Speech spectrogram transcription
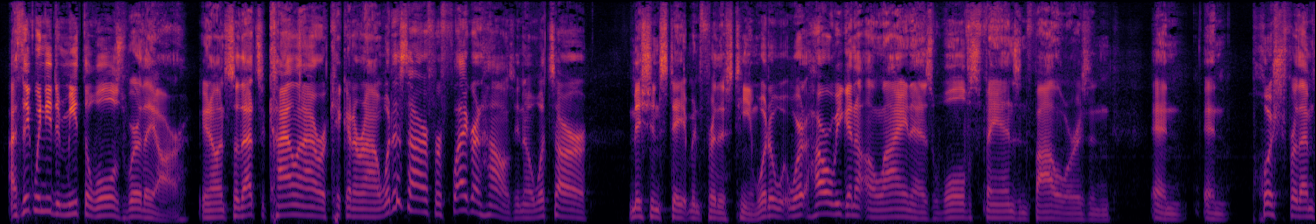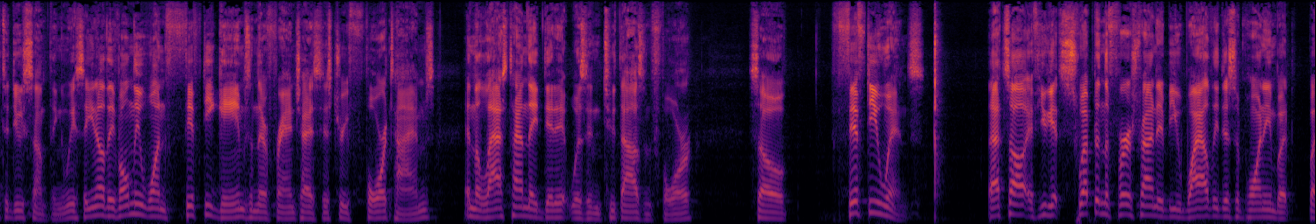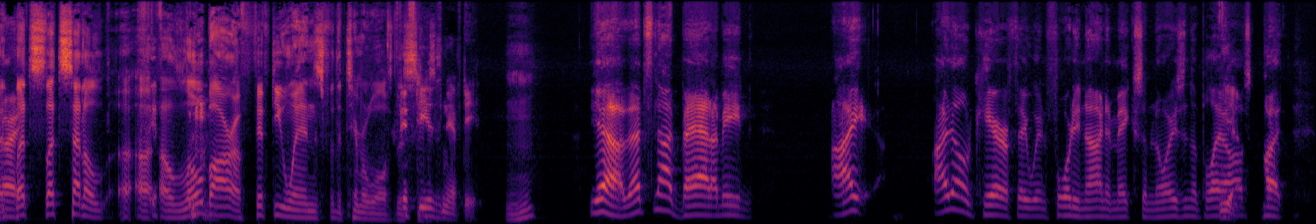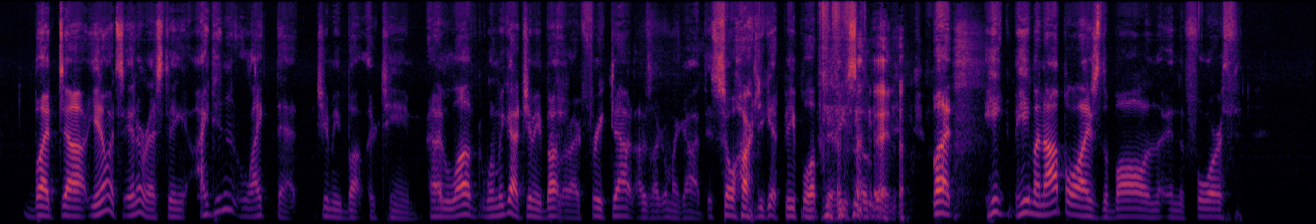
I think we need to meet the Wolves where they are, you know, and so that's Kyle and I were kicking around. What is our for flagrant howls? You know, what's our mission statement for this team? What, do, what how are we going to align as Wolves fans and followers and and and push for them to do something? We say, you know, they've only won 50 games in their franchise history four times, and the last time they did it was in 2004. So, 50 wins. That's all. If you get swept in the first round, it'd be wildly disappointing. But but Right. let's let's set a, a a low bar of 50 wins for the Timberwolves this 50 season. is nifty. Yeah, that's not bad. I mean, I I don't care if they win 49 and make some noise in the playoffs, but but uh, you know it's interesting. I didn't like that Jimmy Butler team. I loved when we got Jimmy Butler. I freaked out. I was like, oh my god, it's so hard to get people up there. He's so good. but he he monopolized the ball in the in the fourth.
